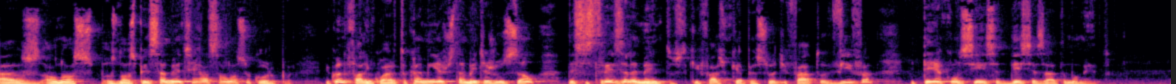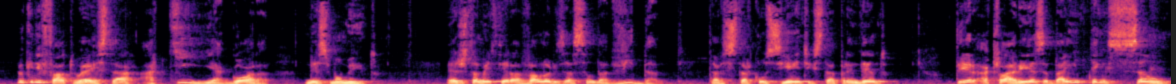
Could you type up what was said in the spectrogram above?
aos, ao nosso, aos nossos pensamentos, em relação ao nosso corpo. E quando fala em quarto caminho, é justamente a junção desses três elementos que faz com que a pessoa de fato viva e tenha consciência desse exato momento. E o que de fato é estar aqui e agora, nesse momento? É justamente ter a valorização da vida, estar consciente que está aprendendo, ter a clareza da intenção,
